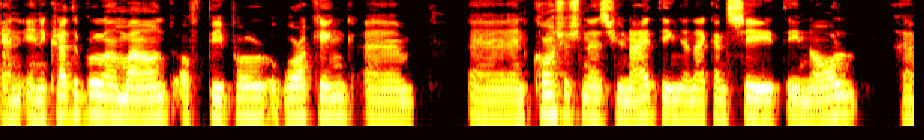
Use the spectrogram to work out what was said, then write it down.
an incredible amount of people working um, and consciousness uniting and i can see it in all uh,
